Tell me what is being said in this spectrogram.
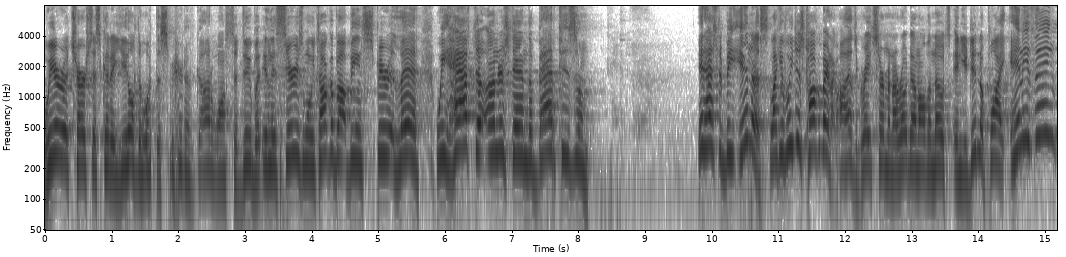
We are a church that's going to yield to what the Spirit of God wants to do. But in this series, when we talk about being Spirit led, we have to understand the baptism. It has to be in us. Like if we just talk about it, like, oh, that's a great sermon, I wrote down all the notes, and you didn't apply anything.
